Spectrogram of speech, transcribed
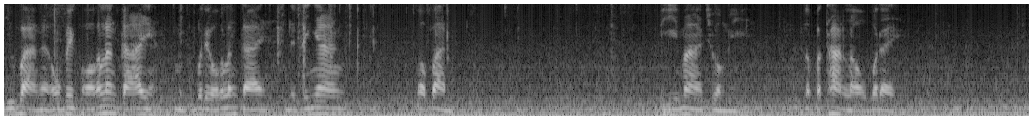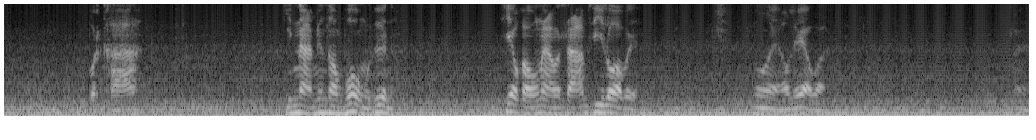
อยู่บ้านอะออกไปออกกำลังกายนี่ก็บ่ได้ออกกำลังกายเดินไปย่างรอบบ้านปีมาช่วงนี้รับประทานเราบ่ได้ปวดขา กินน้ำยังทองโพ่งมาขึ้น เที่ยวเขาห้องน้ำมาสามสี่รอบไปโอ้ยเอาแล้วอะเออ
